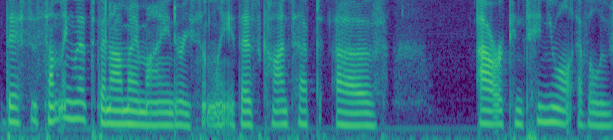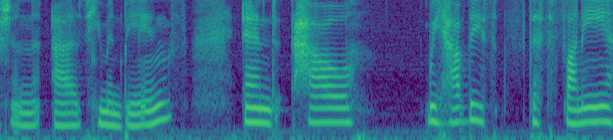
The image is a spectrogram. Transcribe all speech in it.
this is something that's been on my mind recently this concept of our continual evolution as human beings and how we have these this funny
